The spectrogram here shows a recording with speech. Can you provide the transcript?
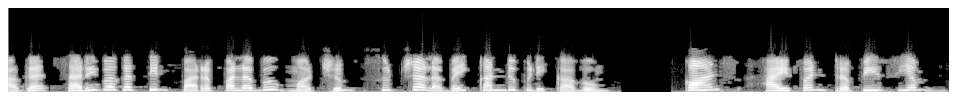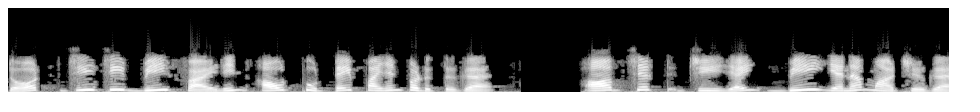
ஆக சரிவகத்தின் பரப்பளவு மற்றும் சுற்றளவை கண்டுபிடிக்கவும். கான்ஸ் cons trapeziumஜிஜிபி பைல் இன் ஆட்புட் ஐ பயன்படுத்துக. ஆப்ஜெக்ட் ஜி ஐ ப் என மாற்றுக.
